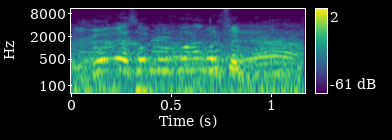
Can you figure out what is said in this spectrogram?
你不要这么说话。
